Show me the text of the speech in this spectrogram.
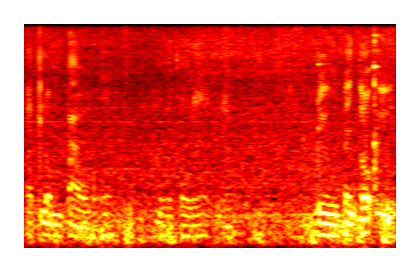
พัดลมเป่ามือตรงนี้นะดิวไปโต๊ะอื่น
